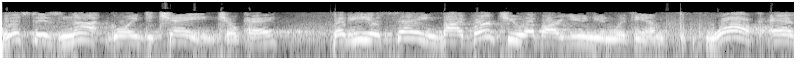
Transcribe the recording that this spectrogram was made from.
This is not going to change, okay? But he is saying, by virtue of our union with him, walk as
